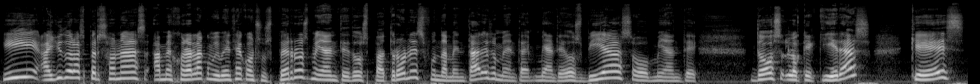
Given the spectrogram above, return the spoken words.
y ayudo a las personas a mejorar la convivencia con sus perros mediante dos patrones fundamentales o mediante, mediante dos vías o mediante dos lo que quieras, que es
